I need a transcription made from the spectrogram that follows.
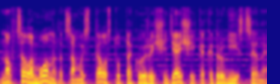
Но в целом он, этот самый стелс, тут такой же щадящий, как и другие сцены.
